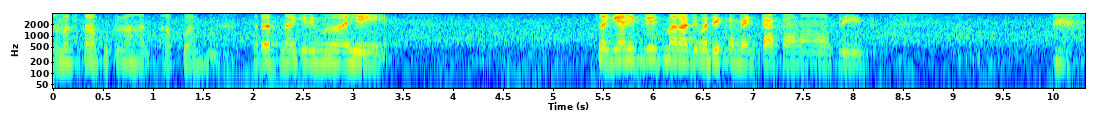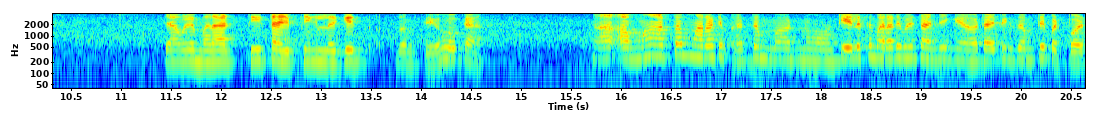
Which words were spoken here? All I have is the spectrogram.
नमस्कार कुठून आहात आपण? रत्नागिरीमधून आहे. सगळ्यांनी प्लीज मराठीमध्ये कमेंट टाका ना प्लीज त्यामुळे मराठी टायपिंग लगेच जमते हो का? हां मग आता मराठी आता केलं तर मराठीमध्ये टायपिंग टायपिंग जमते पटपट.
